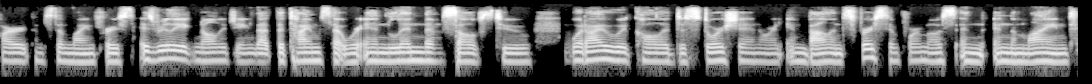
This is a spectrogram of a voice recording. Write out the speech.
heart, comes to mind first is really acknowledging that the times that we're in lend themselves to what I would call a distortion or an imbalance first and foremost in, in the mind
